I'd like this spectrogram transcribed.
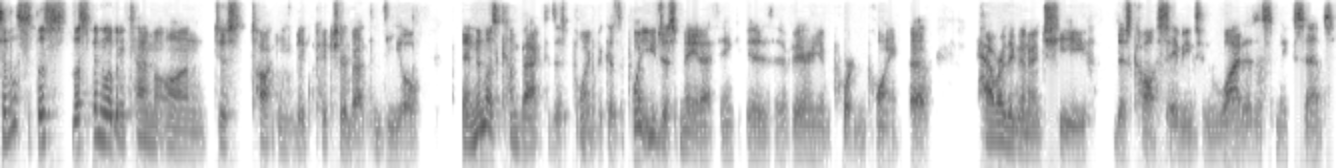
so let's let's let's spend a little bit of time on just talking big picture about the deal, and then let's come back to this point because the point you just made, I think, is a very important point of how are they going to achieve this cost savings and why does this make sense?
